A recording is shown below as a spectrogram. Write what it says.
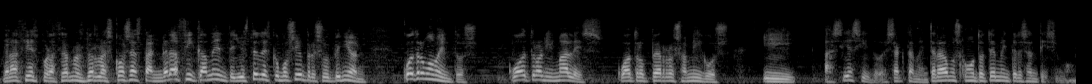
Gracias por hacernos ver las cosas tan gráficamente y ustedes, como siempre, su opinión. Cuatro momentos, cuatro animales, cuatro perros amigos y así ha sido, exactamente. Ahora vamos con otro tema interesantísimo.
